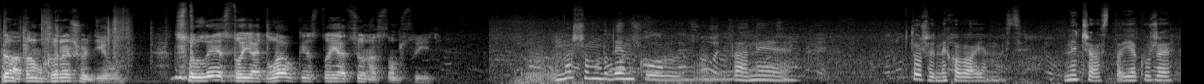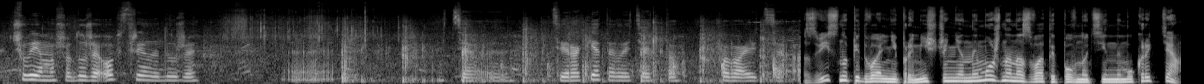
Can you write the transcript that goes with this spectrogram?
Так, там хорошо діло. Столи стоять, лавки стоять, все у нас там стоїть. В нашому будинку да, не, теж не ховаємося. Не часто. Як вже чуємо, що дуже обстріли, дуже е, ця, е, ці ракети летять, то ховаються. Звісно, підвальні приміщення не можна назвати повноцінним укриттям,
